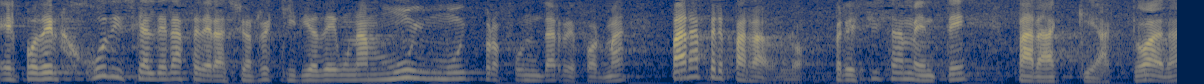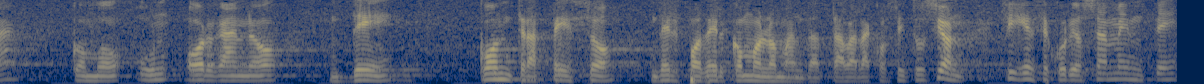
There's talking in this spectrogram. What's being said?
el Poder Judicial de la Federación requirió de una muy, muy profunda reforma para prepararlo, precisamente para que actuara como un órgano de contrapeso del poder como lo mandataba la Constitución. Fíjense, curiosamente,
